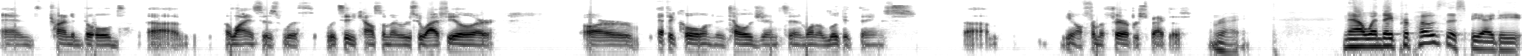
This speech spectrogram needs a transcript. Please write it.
and trying to build uh, alliances with, with city council members who I feel are are ethical and intelligent and want to look at things, um, you know, from a fair perspective. Right. Now, when they propose this BID,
